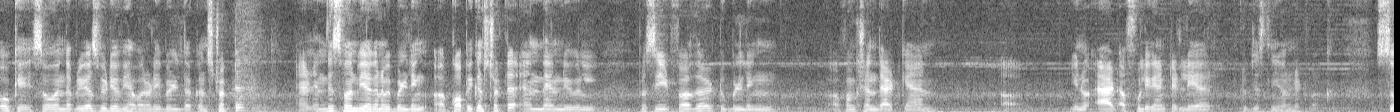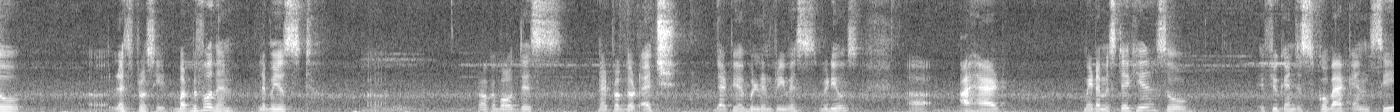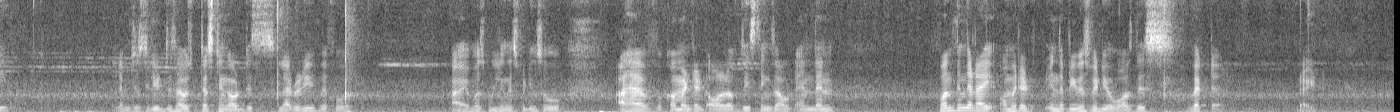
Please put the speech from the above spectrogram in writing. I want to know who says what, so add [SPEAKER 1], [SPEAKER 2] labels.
[SPEAKER 1] okay so in the previous video we have already built the constructor. And in this one we are going to be building a copy constructor and then we will proceed further to building a function that can uh, you know add a fully connected layer to this neural network. So uh, let's proceed. But before then let me just uh, talk about this network.h that we have built in previous videos. Uh, I had made a mistake here so if you can just go back and see let me just delete this. I was testing out this library before I was building this video. So I have commented all of these things out. And then one thing that I omitted in the previous video was this vector right?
